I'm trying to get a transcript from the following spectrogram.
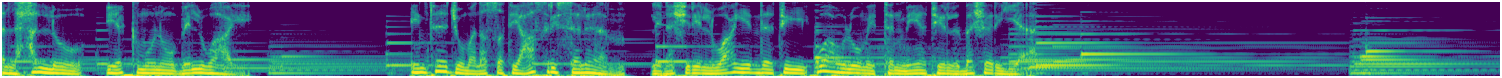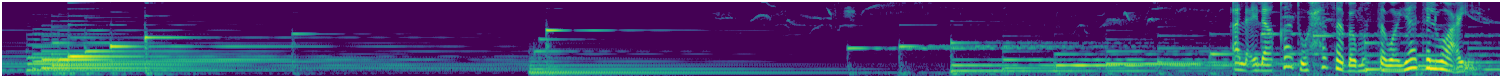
الحل يكمن بالوعي. إنتاج منصة عصر السلام لنشر الوعي الذاتي وعلوم التنمية البشرية. العلاقات حسب مستويات الوعي.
